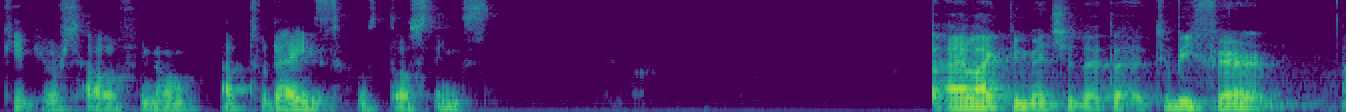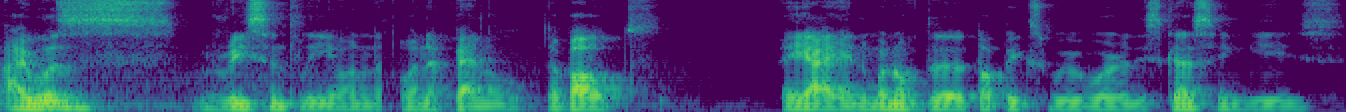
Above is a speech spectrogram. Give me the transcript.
keep yourself, you know, up to date with those things. I like to mention that. Uh, to be fair, I was recently on on a panel about AI, and one of the topics we were discussing is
